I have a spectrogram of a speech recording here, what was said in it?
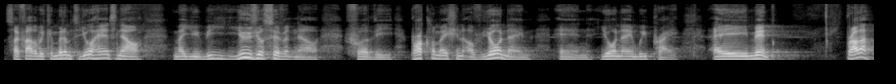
So, Father, we commit him to your hands now. May you be, use your servant now for the proclamation of your name. In your name we pray. Amen. Brother,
